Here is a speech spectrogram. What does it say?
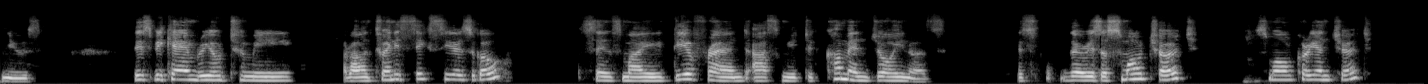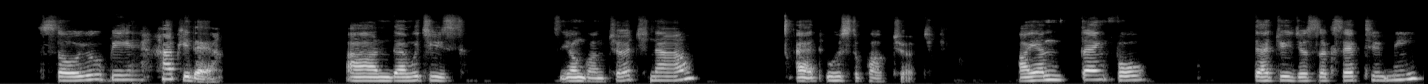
news. This became real to me around 26 years ago, since my dear friend asked me to come and join us. It's, there is a small church, small Korean church, so you'll be happy there and uh, which is Yonggwang Church now at Worcester Park Church. I am thankful that you just accepted me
